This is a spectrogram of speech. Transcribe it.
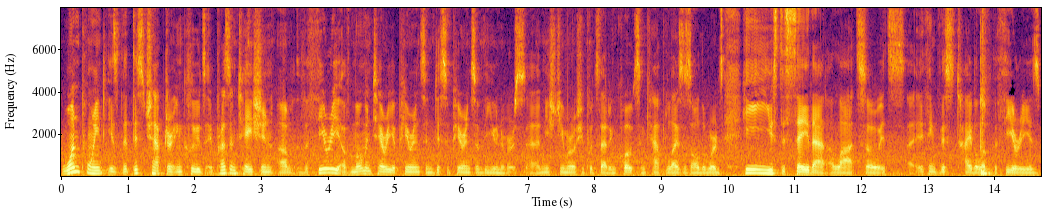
One point is that this chapter includes a presentation of the theory of momentary appearance and disappearance of the universe. Uh, Nishijima Roshi puts that in quotes and capitalizes all the words. He used to say that a lot, so it's I think this title of the theory is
